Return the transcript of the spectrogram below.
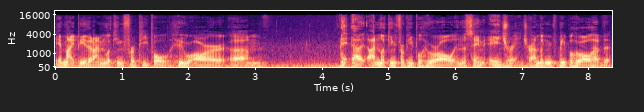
It might be that I'm looking for people who are. Um, I'm looking for people who are all in the same age range, or I'm looking for people who all have the,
